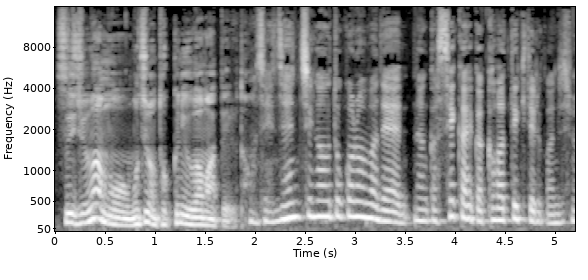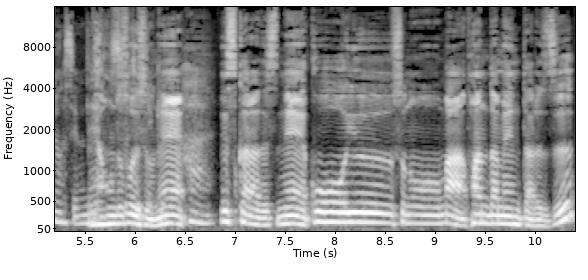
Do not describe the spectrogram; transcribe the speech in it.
水準はもうもちろんとっくに上回っていると。全然違うところまでなんか世界が変わってきてる感じしますよね。いや、本当そうですよね。はい、ですからですね、こういうその、まあ、ファンダメンタルズ、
